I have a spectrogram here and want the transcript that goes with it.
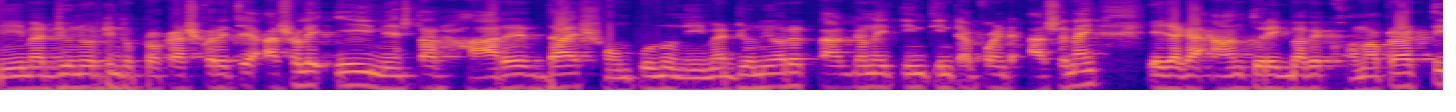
নেইমার জুনিয়র কিন্তু প্রকাশ করেছে। আসলে এই ম্যাচটার হারের দায় সম্পূর্ণ নেইমার জুনিয়রের, তার জন্য তিন, তিনটা পয়েন্ট আসে নাই। এই জায়গায় আন্তরিকভাবে ক্ষমা প্রার্থী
